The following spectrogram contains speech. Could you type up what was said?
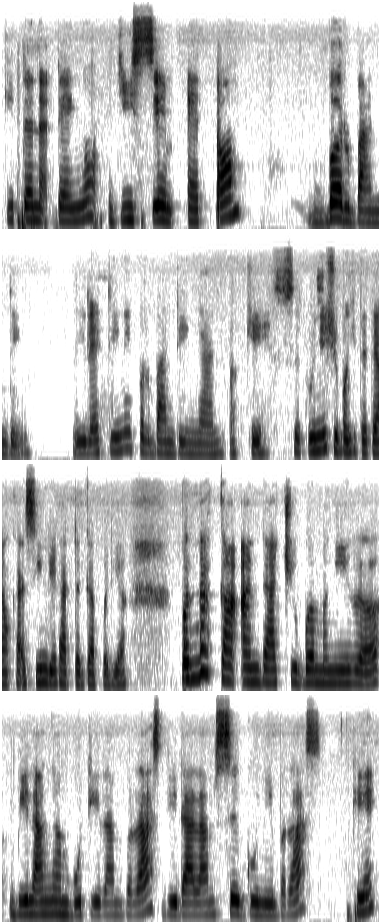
kita nak tengok jisim atom berbanding. Relatif ni perbandingan. Okey, seterusnya cuba kita tengok kat sini dia kata apa dia. Pernahkah anda cuba mengira bilangan butiran beras di dalam seguni beras? Okey.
